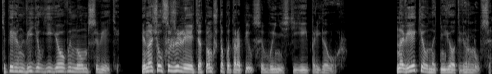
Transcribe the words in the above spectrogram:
Теперь он видел ее в ином свете и начал сожалеть о том, что поторопился вынести ей приговор. Навеки он от нее отвернулся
